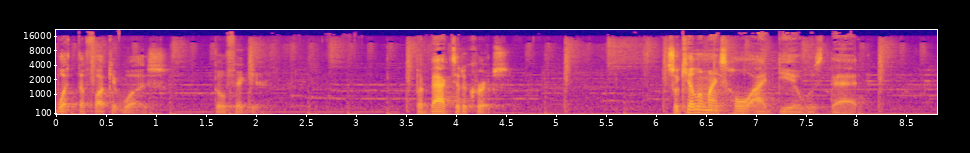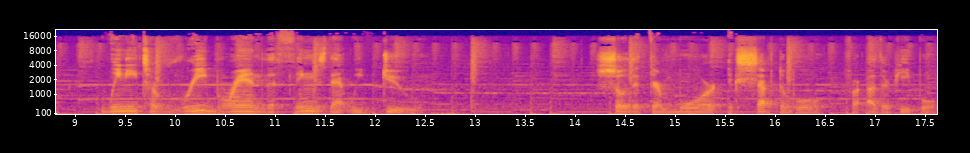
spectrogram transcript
what the fuck it was. Go figure. But back to the Crips. So Killer Mike's whole idea was that we need to rebrand the things that we do so that they're more acceptable for other people.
